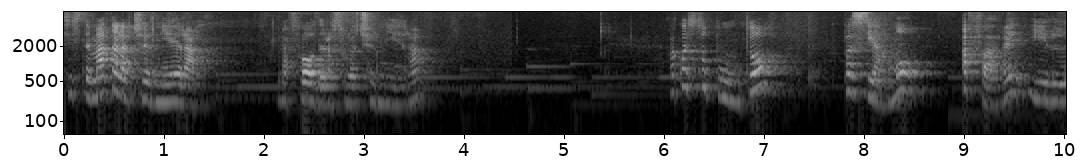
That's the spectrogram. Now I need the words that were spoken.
sistemata la cerniera, la fodera sulla cerniera, a questo punto passiamo a fare il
